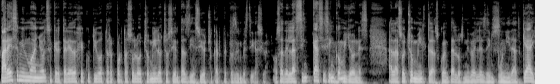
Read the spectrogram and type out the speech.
Para ese mismo año, el Secretariado Ejecutivo te reporta solo 8.818 carpetas de investigación. O sea, de las casi 5 Ujú. millones a las 8.000 te das cuenta los niveles de impunidad que hay.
